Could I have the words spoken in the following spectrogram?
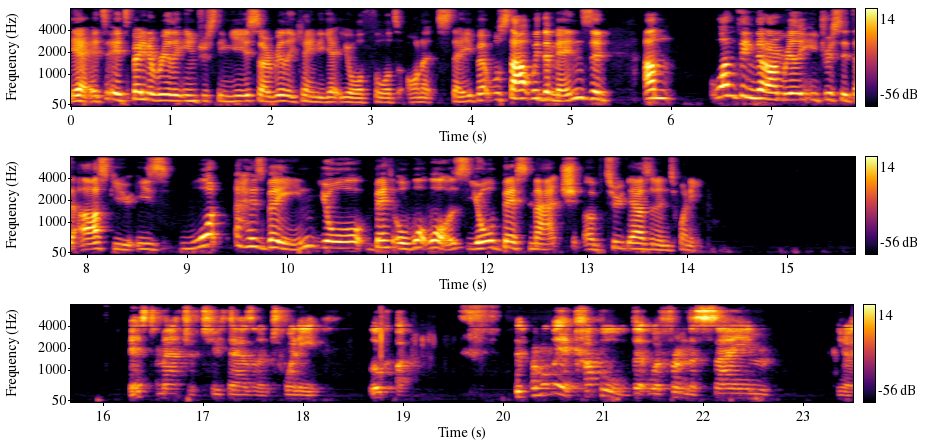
yeah, it's it's been a really interesting year. So really keen to get your thoughts on it, Steve. But we'll start with the men's, and um, one thing that I'm really interested to ask you is what has been your best, or what was your best match of 2020? Best match of 2020. Look, there's probably a couple that were from the same, you know,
